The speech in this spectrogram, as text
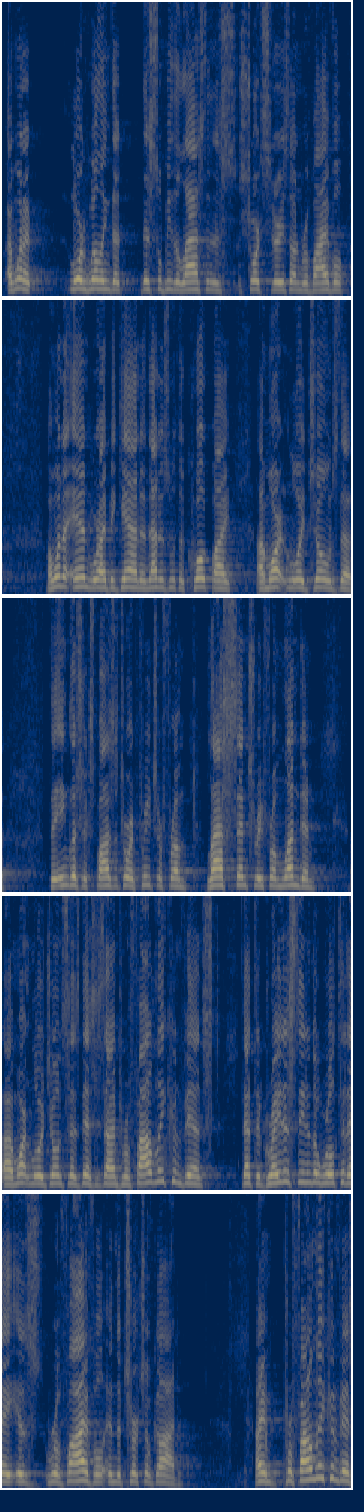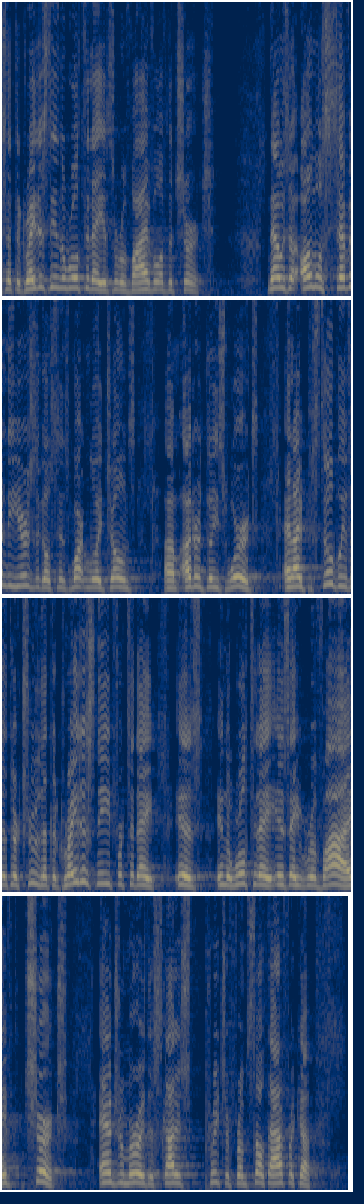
I want to, Lord willing, that this will be the last of this short series on revival. I want to end where I began, and that is with a quote by uh, Martyn Lloyd-Jones, the, the English expository preacher from last century from London uh, Martyn Lloyd-Jones says this He said, I'm profoundly convinced that the greatest need in the world today is revival in the church of God. I am profoundly convinced that the greatest need in the world today is the revival of the church. Now, it was uh, almost 70 years ago since Martyn Lloyd-Jones um, uttered these words, and I still believe that they're true, that the greatest need for today is, in the world today, is a revived church. Andrew Murray, the Scottish preacher from South Africa,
